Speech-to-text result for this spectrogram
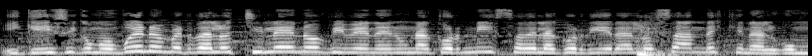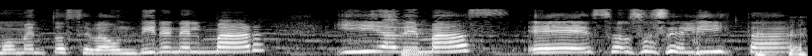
y que dice como, bueno, en verdad los chilenos viven en una cornisa de la cordillera de los Andes que en algún momento se va a hundir en el mar y además eh, son socialistas.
